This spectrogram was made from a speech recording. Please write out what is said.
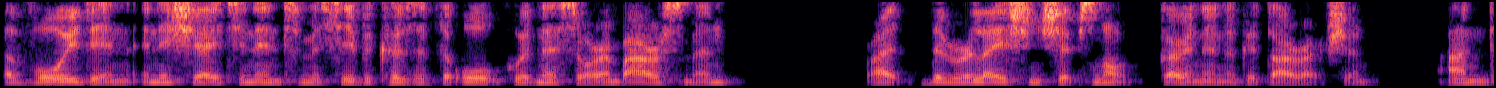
avoiding initiating intimacy because of the awkwardness or embarrassment, right? The relationship's not going in a good direction. And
